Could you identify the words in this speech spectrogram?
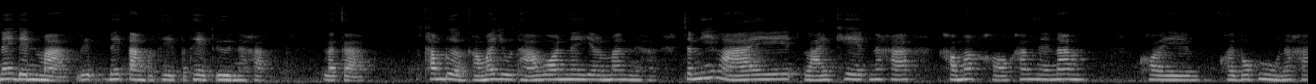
ในเดนมาร์กหรือในต่างประเทศประเทศอื่นนะคะแล้วก็ ทำเรื่องเขามาอยู่ถาวรในเยอรมันนะคะจะมีหลายหลายเคสนะคะ เขามาขอคำแนะนำคอยคอยบ่ฮู้นะคะ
